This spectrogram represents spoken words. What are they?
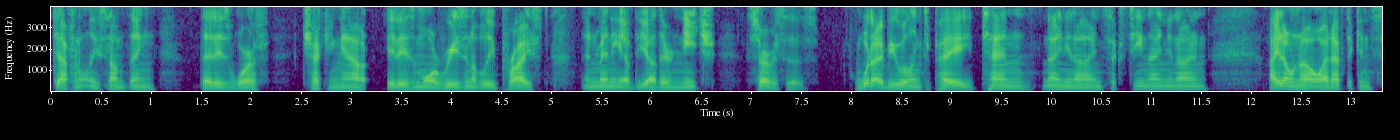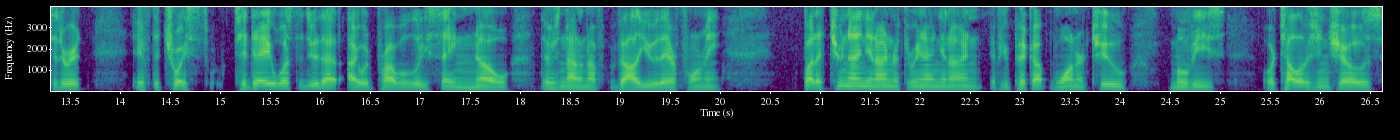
definitely something that is worth checking out. It is more reasonably priced than many of the other niche services. Would I be willing to pay $10.99, $16.99? I don't know. I'd have to consider it. If the choice today was to do that, I would probably say no. There's not enough value there for me. But at $2.99 or $3.99, if you pick up one or two movies or television shows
